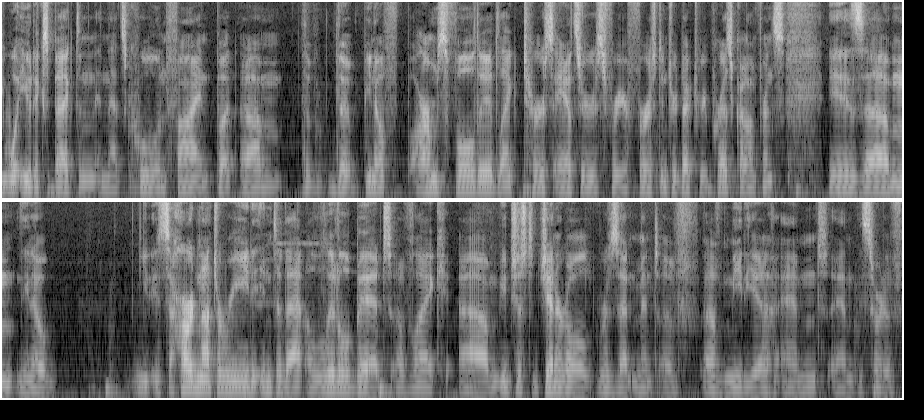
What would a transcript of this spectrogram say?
what you'd expect, and, and that's cool and fine. But um, the the you know arms folded, like terse answers for your first introductory press conference is um, you know it's hard not to read into that a little bit of like um, just general resentment of of media and and the sort of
